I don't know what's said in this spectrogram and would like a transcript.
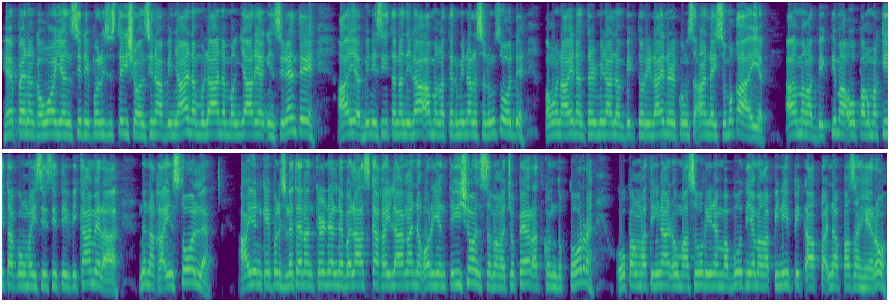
hepe ng Kawayan City Police Station, sinabi niya na mula nang mangyari ang insidente ay binisita na nila ang mga terminal sa lungsod, pangunahin ang terminal ng Victory Liner kung saan ay sumakay ang mga biktima upang makita kung may CCTV camera na naka-install. Ayon kay Police Lieutenant Colonel Nebalasca, kailangan ng orientation sa mga tsuper at konduktor upang matingnan o masuri ng mabuti ang mga pinipick up na pasahero.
